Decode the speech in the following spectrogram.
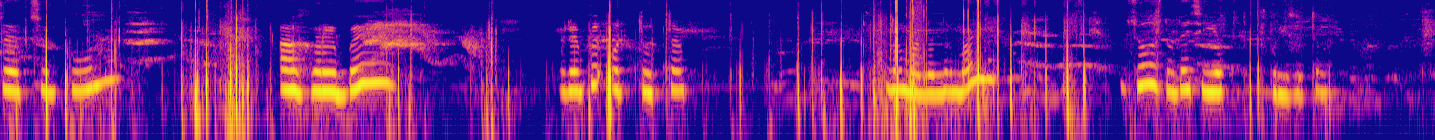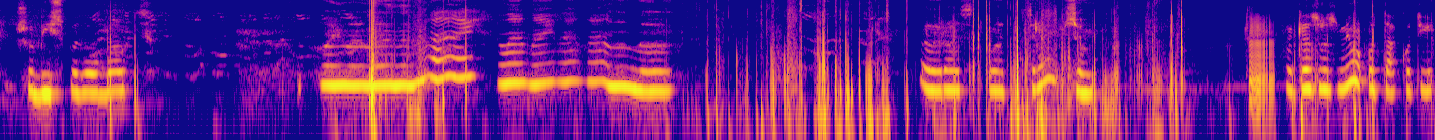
з цибулею. А гриби. Гриби отут. Нормально, нормально. Всього ж доведеться так порізати. Щоб їй сподобалось. Раз, два, три, все. Як я зрозуміла, отак от і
